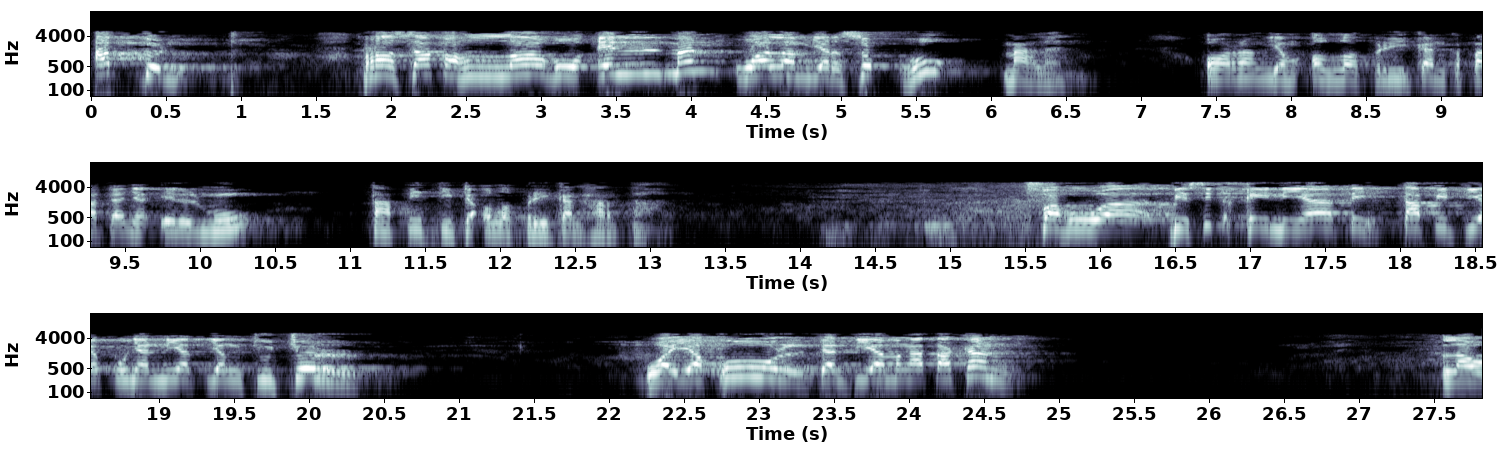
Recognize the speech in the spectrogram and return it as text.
Abdun rasaqallahu ilman walam yarsukhu malan. Orang yang Allah berikan kepadanya ilmu tapi tidak Allah berikan harta. Fahuwa bisidqi niyati tapi dia punya niat yang jujur. Wa yaqul dan dia mengatakan lau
